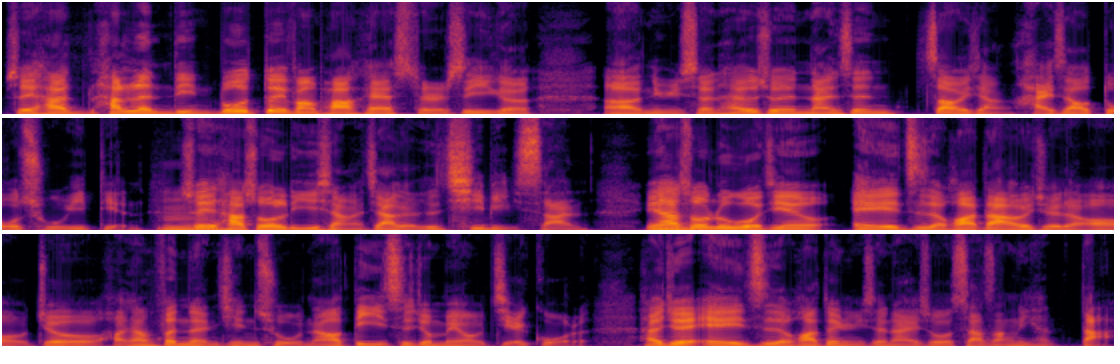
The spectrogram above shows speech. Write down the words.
所以他他认定，不过对方 podcaster 是一个呃女生，他就觉得男生照理讲还是要多出一点，所以他说理想的价格是七比三，因为他说如果今天 A A 制的话，大家会觉得哦，就好像分得很清楚，然后第一次就没有结果了，他觉得 A A 制的话对女生来说杀伤力很大。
